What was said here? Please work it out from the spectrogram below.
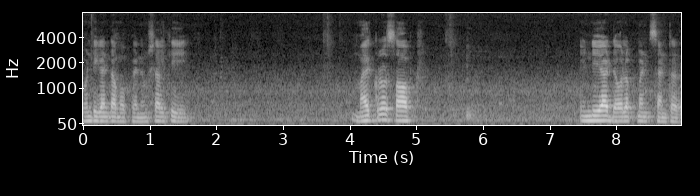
ఒంటి గంట ముప్పై నిమిషాలకి Microsoft India development centre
